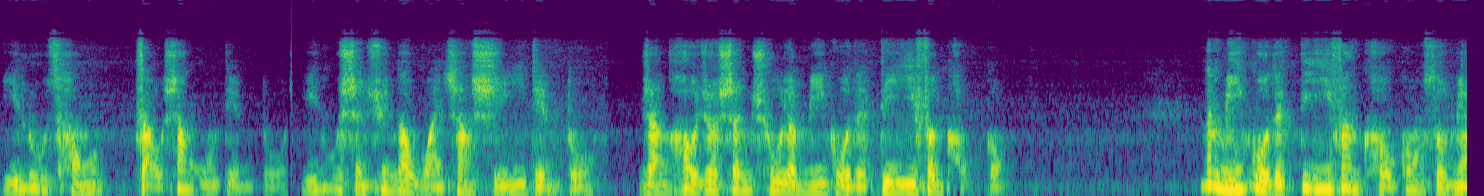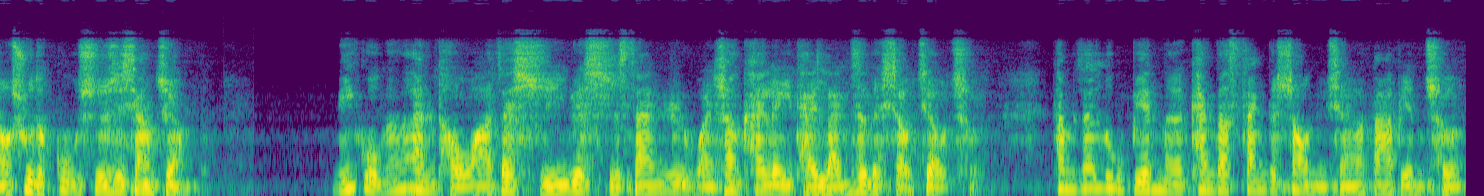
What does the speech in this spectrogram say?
一路从早上五点多一路审讯到晚上十一点多，然后就生出了米果的第一份口供。那米果的第一份口供所描述的故事是像这样的：米果跟案头啊，在十一月十三日晚上开了一台蓝色的小轿车。他们在路边呢看到三个少女想要搭便车，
